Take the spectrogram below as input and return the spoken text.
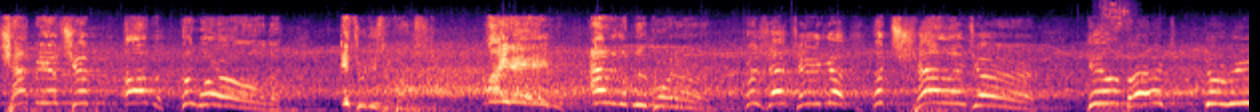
championship of the world. Introducing first, fighting out of the blue corner, presenting the challenger, Gilbert Durinho.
